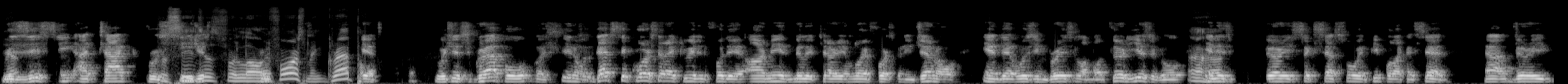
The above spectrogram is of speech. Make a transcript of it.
resisting attack procedures, procedures for law enforcement grapple yes. Which is grapple but you know that's the course that i created for the army and military and law enforcement in general and that was embraced about 30 years ago Uh-huh. and it's very successful and people like i said uh, very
